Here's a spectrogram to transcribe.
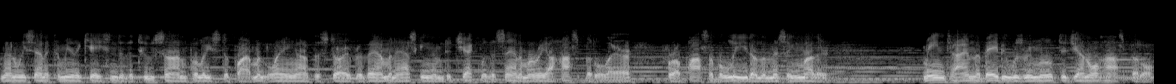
Then we sent a communication to the Tucson Police Department laying out the story for them and asking them to check with the Santa Maria Hospital there for a possible lead on the missing mother. Meantime, the baby was removed to General Hospital.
